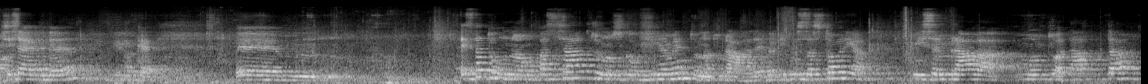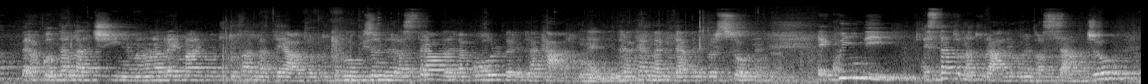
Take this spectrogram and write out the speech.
Si sente? Ok. Ehm, è stato un, passaggio, uno sconfinamento naturale perché questa storia mi sembrava molto adatta per raccontarla al cinema, non avrei mai potuto farla a teatro perché avevo bisogno della strada, della polvere, della carne, della carnalità delle persone e quindi è stato naturale come passaggio.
